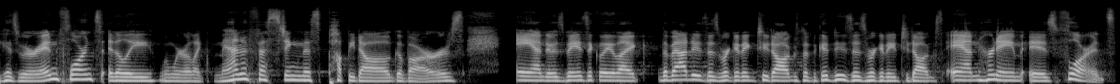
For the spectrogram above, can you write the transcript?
because we were in Florence, Italy when we were like manifesting this puppy dog of ours. And it was basically like the bad news is we're getting two dogs, but the good news is we're getting two dogs. And her name is Florence.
